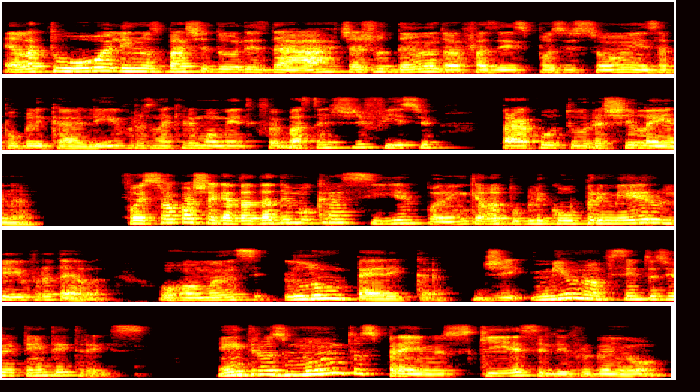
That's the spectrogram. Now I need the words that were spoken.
ela atuou ali nos bastidores da arte, ajudando a fazer exposições, a publicar livros, naquele momento que foi bastante difícil para a cultura chilena. Foi só com a chegada da democracia, porém, que ela publicou o primeiro livro dela, o romance Lumpérica, de 1983. Entre os muitos prêmios que esse livro ganhou,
